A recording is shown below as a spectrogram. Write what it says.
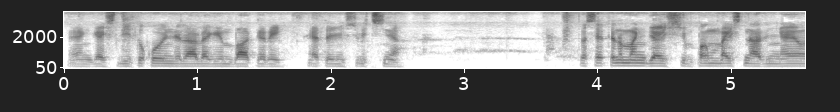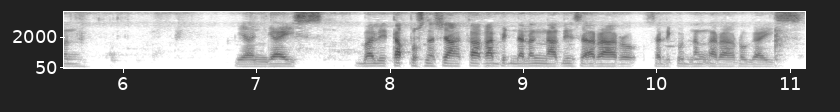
Yan guys, dito ko yung nilalagay yung battery. Ito yung switch niya. Tapos ito naman guys, yung pang mais natin ngayon. Yan guys. Bali tapos na siya. Kakabit na lang natin sa araro, sa likod ng araro guys.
